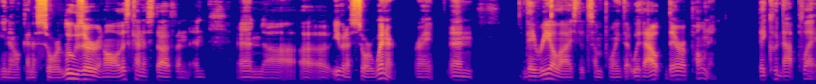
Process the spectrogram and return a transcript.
you know kind of sore loser and all this kind of stuff and and and uh, uh, even a sore winner, right? And they realized at some point that without their opponent, they could not play.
